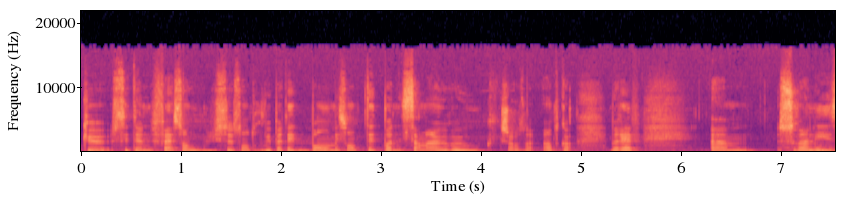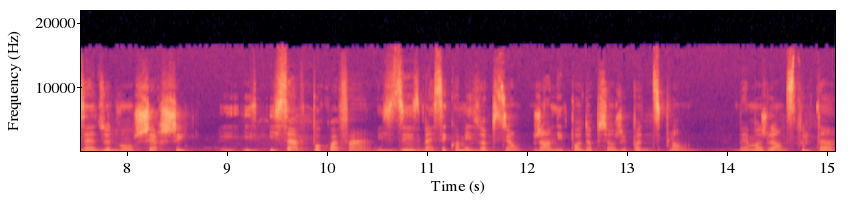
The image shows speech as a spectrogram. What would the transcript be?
que c'était une façon où ils se sont trouvés peut-être bons, mais sont peut-être pas nécessairement heureux ou quelque chose. En tout cas, bref, euh, souvent les adultes vont chercher. Ils, ils savent pas quoi faire. Ils se disent, ben c'est quoi mes options? J'en ai pas d'options, j'ai pas de diplôme. Ben moi je leur dis tout le temps,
